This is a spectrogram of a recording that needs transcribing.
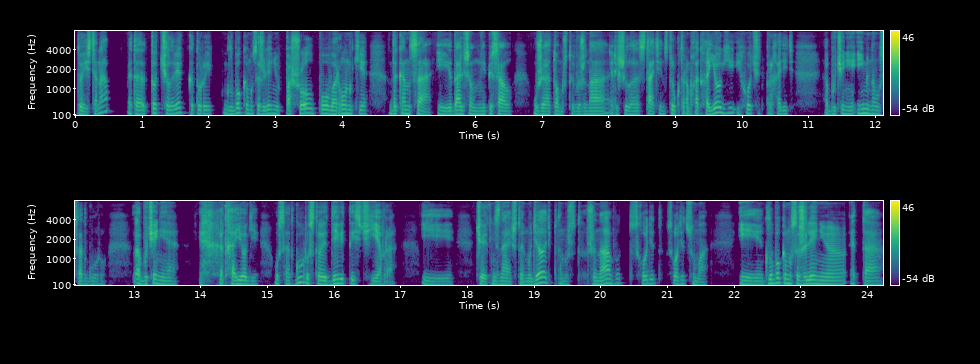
То есть она — это тот человек, который, к глубокому сожалению, пошел по воронке до конца. И дальше он мне писал уже о том, что его жена решила стать инструктором хатха-йоги и хочет проходить обучение именно у садгуру. Обучение хатха-йоги у садгуру стоит 9 тысяч евро. И человек не знает, что ему делать, потому что жена вот сходит, сходит с ума. И, к глубокому сожалению, это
